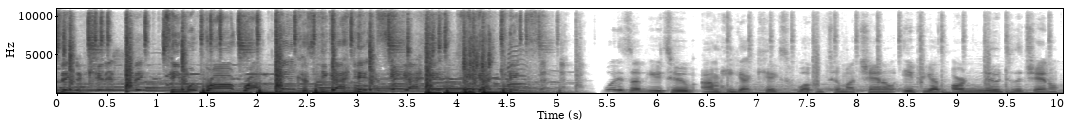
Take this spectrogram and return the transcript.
sick. The kid is sick. Team with Rob Rock. Cause he got hits, he got hits. He got kicks. What is up YouTube? I'm He Got Kicks. Welcome to my channel. If you guys are new to the channel,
